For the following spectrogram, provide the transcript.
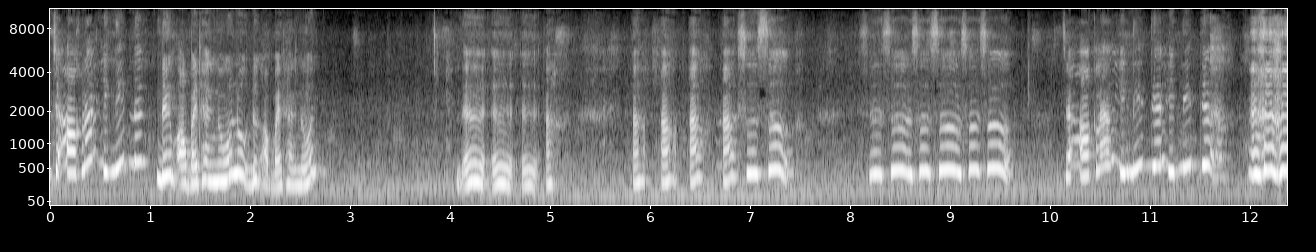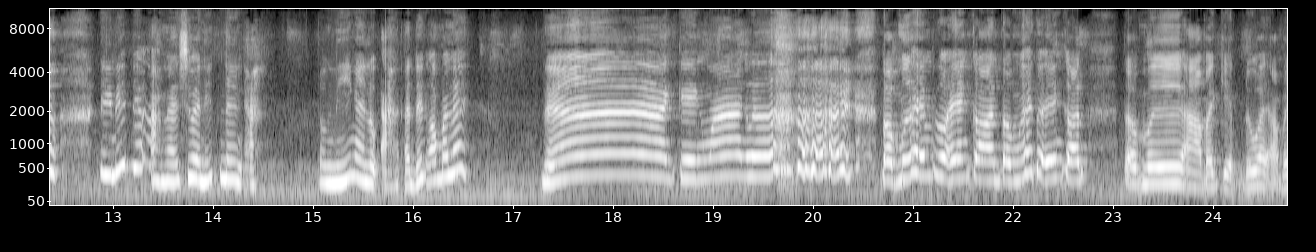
มันจะออกแล้วอีกนิดนึงดึงออกไปทางนู้นลูกดึงออกไปทางนู้น เออเออเออเอาเอาเอาเอาเอาสู้สู้สู้สู้สู้สู้สู้สู้จะออกแล้วอีกนิดเดียวอีกนิดเดียวอีกนิดเดียวอะแม่ช่วยนิดนึงอะตรงนี้ไงลูกอะดึงออกมาเลยเนี่ยเก่งมากเลย ตบมือให้ตัวเองก่อนตบมือให้ตัวเองก่อนตบมือเอาไปเก็บด้วยเอาไป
